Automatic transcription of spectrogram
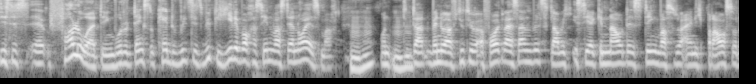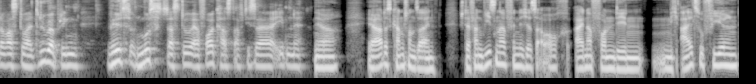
dieses äh, Follower-Ding, wo du denkst, okay, du willst jetzt wirklich jede Woche sehen, was der Neues macht. Mhm, und mhm. Da, wenn du auf YouTube erfolgreich sein willst, glaube ich, ist ja genau das Ding, was du eigentlich brauchst oder was du halt rüberbringen willst und musst, dass du Erfolg hast auf dieser Ebene. Ja, ja, das kann schon sein. Stefan Wiesner, finde ich, ist auch einer von den nicht allzu vielen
